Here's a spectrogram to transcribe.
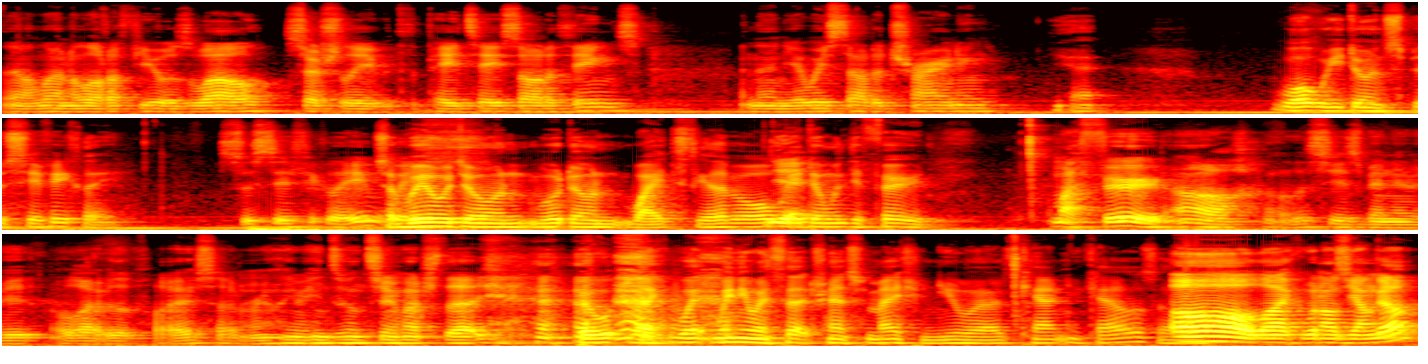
then I learned a lot of you as well, especially with the PT side of things. And then yeah, we started training Yeah. What were you doing specifically? specifically. So with we were doing we were doing weights together, but what were you doing with your food? my food. Oh, well, this year's been a bit all over the place. I haven't really been doing too much of that. Yeah. But like when, when you went through that transformation, you were counting your calories. Or? Oh, like when I was younger.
